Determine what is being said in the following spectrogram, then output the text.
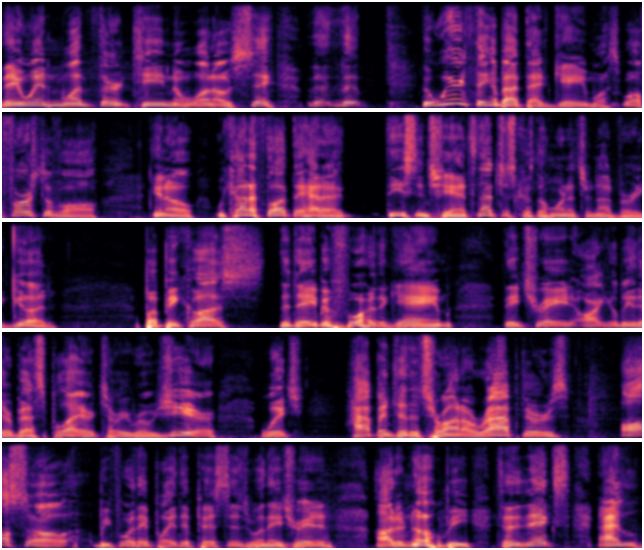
they win one thirteen to one hundred six. The, the the weird thing about that game was, well, first of all, you know, we kind of thought they had a decent chance, not just because the Hornets are not very good, but because the day before the game they trade arguably their best player, Terry Rozier, which happened to the Toronto Raptors. Also, before they played the Pistons, when they traded Anunoby to the Knicks, and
